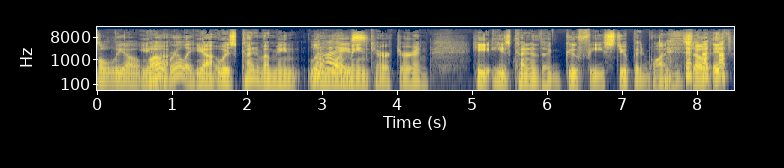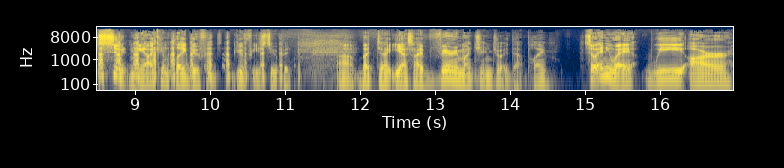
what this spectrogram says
Malvolio. Yeah. Whoa, really? Yeah, it was kind of a main, little more main character, and he he's kind of the goofy, stupid one. So it suit me. I can play goofy, goofy, stupid. Uh, but uh, yes, I very much enjoyed that play. So anyway, we are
